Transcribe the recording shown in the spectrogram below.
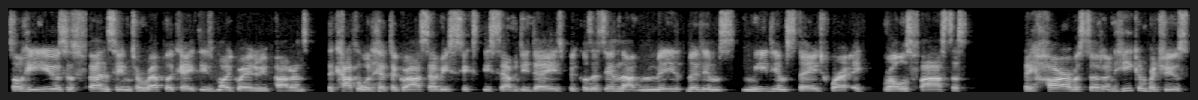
So he uses fencing to replicate these migratory patterns. The cattle would hit the grass every 60, 70 days because it's in that medium, medium stage where it grows fastest. They harvest it, and he can produce.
